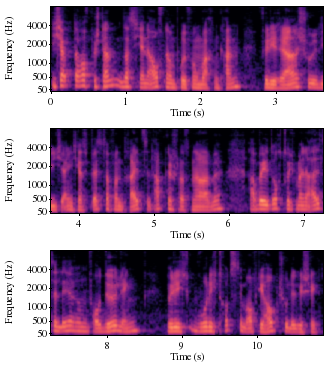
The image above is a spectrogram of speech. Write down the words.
Ich habe darauf bestanden, dass ich eine Aufnahmeprüfung machen kann für die Realschule, die ich eigentlich als Bester von 13 abgeschlossen habe, aber jedoch durch meine alte Lehrerin Frau Döling ich, wurde ich trotzdem auf die Hauptschule geschickt.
